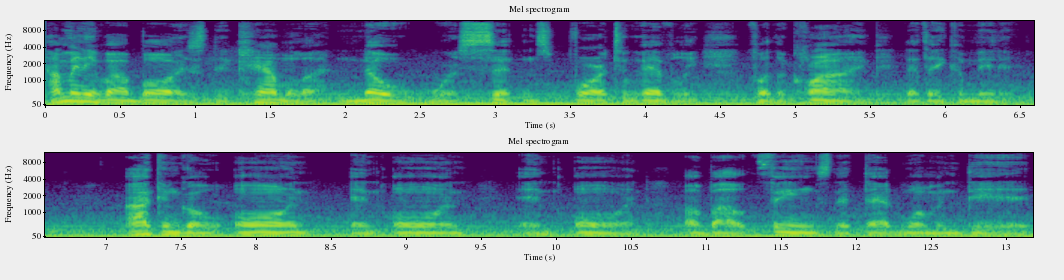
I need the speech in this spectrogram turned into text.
How many of our boys did Kamala know were sentenced far too heavily for the crime that they committed? I can go on and on and on about things that that woman did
